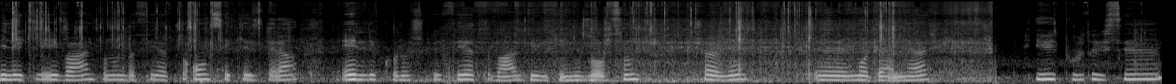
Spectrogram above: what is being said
bilekliği var. Bunun da fiyatı 18 lira 50 kuruş bir fiyatı var. Bilginiz olsun. Şöyle e, modeller. Evet burada ise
